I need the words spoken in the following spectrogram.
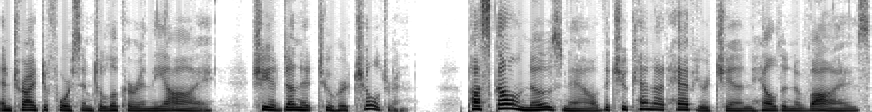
and tried to force him to look her in the eye. She had done it to her children. Pascal knows now that you cannot have your chin held in a vise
